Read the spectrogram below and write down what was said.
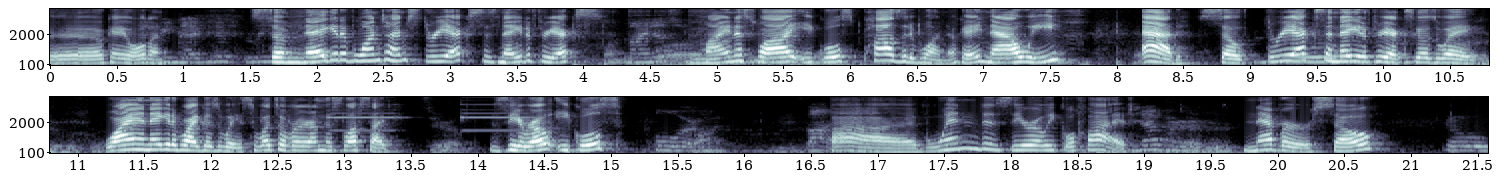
Okay, hold on. be negative So negative 1 times 3x is negative 3x. minus minus y equals positive 1. Okay, now we add. So 3x and negative 3x goes away. y and negative y goes away. So what's over here on this left side? Zero. 0 equals four, Five. five. When does 0 equal 5? Never. Never. So No.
